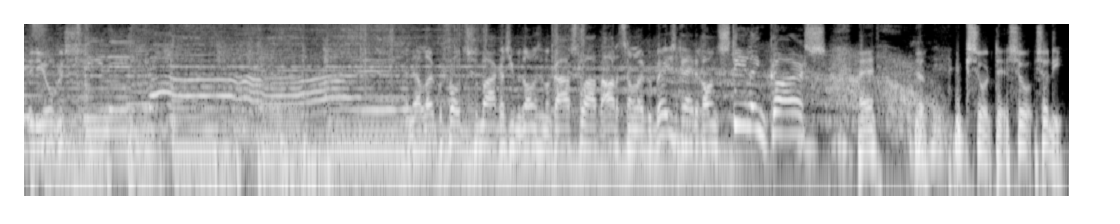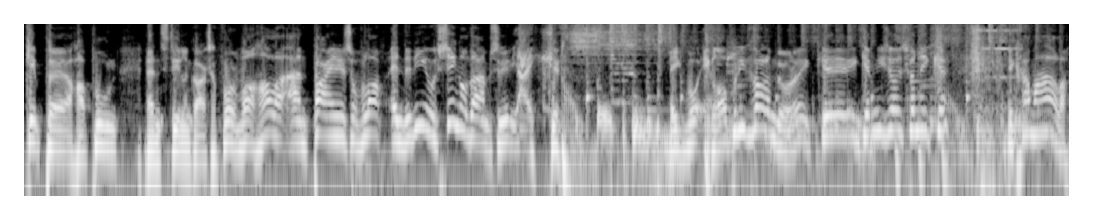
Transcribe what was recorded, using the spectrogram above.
Met die jongens. En daar leuke foto's van maken als iemand anders in elkaar slaat. Ah, dat zijn leuke bezigheden. Gewoon stealing cars. En soort, eh, so- sorry, kip, eh, harpoen en stealing cars. Voor Walhalla aan Pioneers of Love. En de nieuwe single, dames en heren. Ja, ik, eh, ik, ik loop er niet warm door. Ik, eh, ik heb niet zoiets van, ik, eh, ik ga me halen.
